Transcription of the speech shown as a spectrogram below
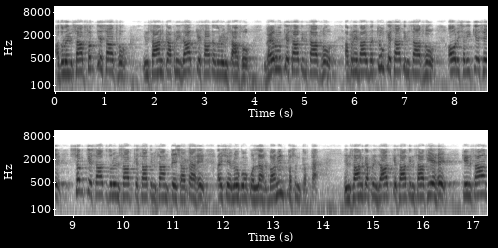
عدل و انصاف سب کے ساتھ ہو، انسان کا اپنی ذات کے ساتھ عدل و انصاف ہو، غیروں کے ساتھ انصاف ہو، اپنے بال بچوں کے ساتھ انصاف ہو، اور اس طریقے سے سب کے ساتھ عدل و انصاف کے ساتھ انسان پیش آتا ہے، ایسے لوگوں کو اللہ ابامین پسند کرتا ہے۔ انسان کا اپنی ذات کے ساتھ انصاف یہ ہے کہ انسان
